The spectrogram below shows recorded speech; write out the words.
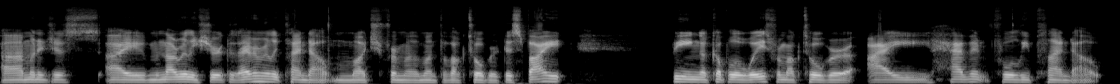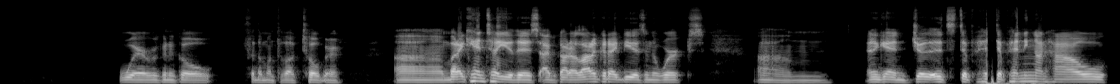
I'm gonna just I'm not really sure because I haven't really planned out much from the month of October. Despite being a couple of ways from October, I haven't fully planned out where we're gonna go for the month of October. Um, but I can tell you this: I've got a lot of good ideas in the works. Um, and again, ju- it's de- depending on how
